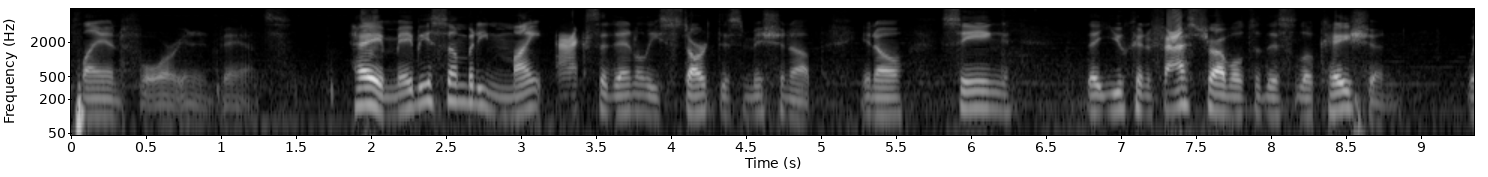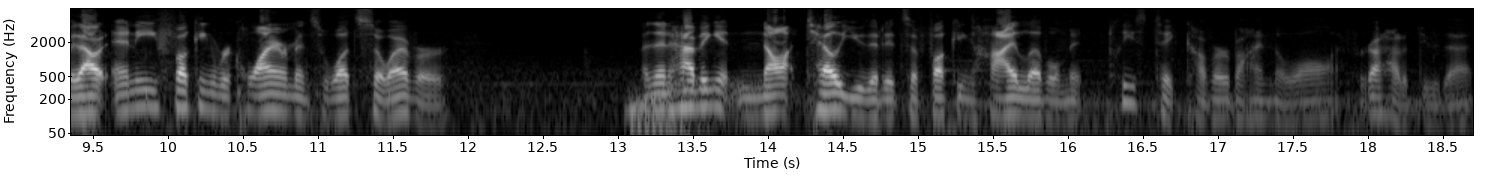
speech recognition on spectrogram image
planned for in advance? Hey, maybe somebody might accidentally start this mission up, you know, seeing that you can fast travel to this location without any fucking requirements whatsoever. And then having it not tell you that it's a fucking high level Please take cover behind the wall. I forgot how to do that.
